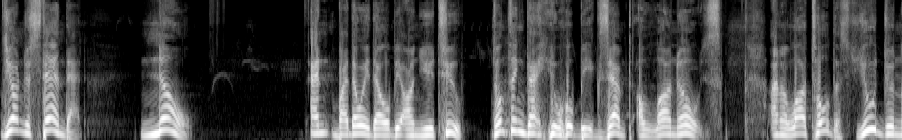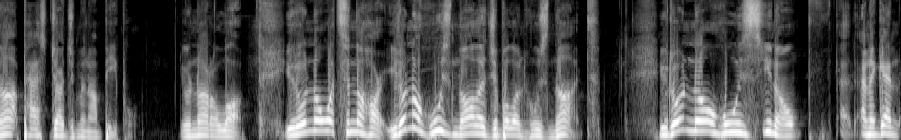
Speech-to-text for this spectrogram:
Do you understand that? No. And by the way, that will be on you too. Don't think that you will be exempt. Allah knows. And Allah told us, you do not pass judgment on people. You're not Allah. You don't know what's in the heart. You don't know who's knowledgeable and who's not. You don't know who's, you know, and again,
